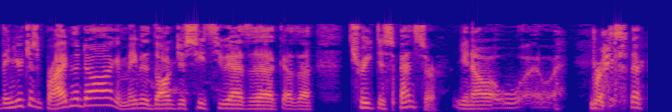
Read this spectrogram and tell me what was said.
then you're just bribing the dog and maybe the dog just sees you as a, as a treat dispenser, you know? Right. There,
